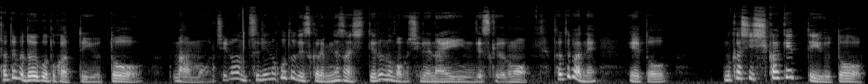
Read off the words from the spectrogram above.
例えばどういうことかっていうと、まあもちろん釣りのことですから皆さん知ってるのかもしれないんですけれども例えばねえっ、ー、と昔仕掛けっていうと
